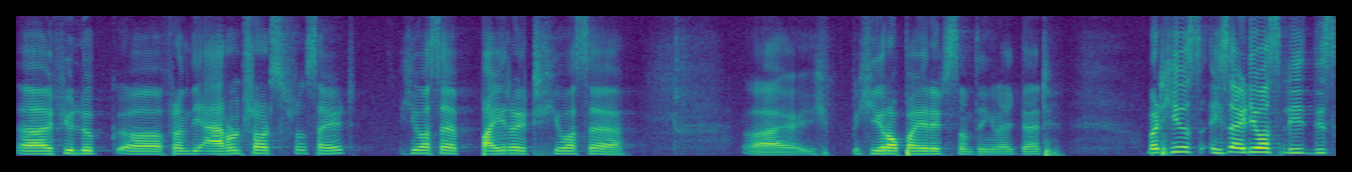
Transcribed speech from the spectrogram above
Uh, if you look uh, from the Aaron Swartz's side, he was a pirate. He was a uh, hero pirate, something like that. But was, his idea was this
